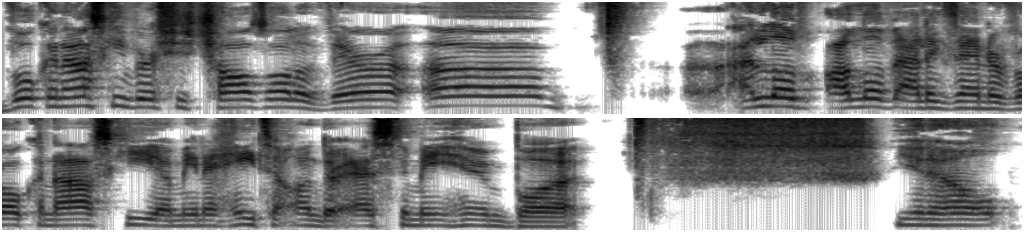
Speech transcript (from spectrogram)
Volkanovski versus Charles Oliveira. Uh, I love I love Alexander Volkanovski. I mean, I hate to underestimate him, but you know,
